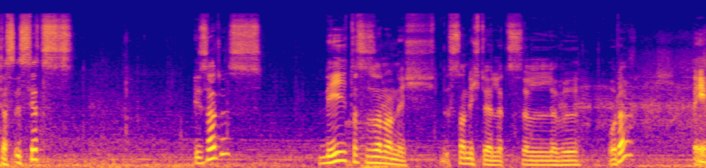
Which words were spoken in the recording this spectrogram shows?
Das ist jetzt... Ist er das? Nee, das ist er noch nicht. Das ist noch nicht der letzte Level, oder? Nee.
